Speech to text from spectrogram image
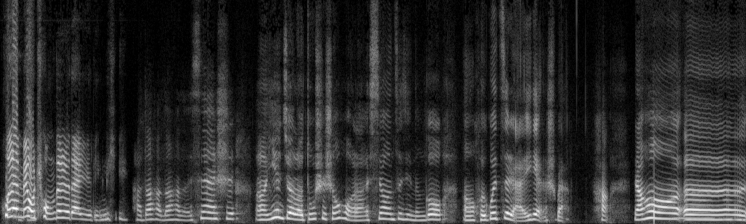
回来没有虫的热带雨林里。好的，好的，好的。现在是嗯，厌倦了都市生活了，希望自己能够嗯回归自然一点，是吧？好，然后呃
